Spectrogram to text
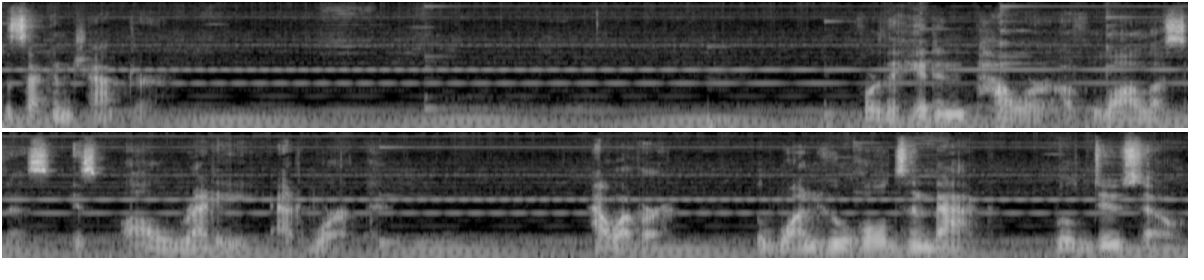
the second chapter. For the hidden power of lawlessness is already at work. However, the one who holds him back will do so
